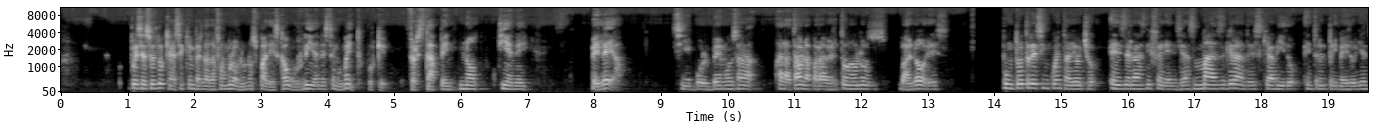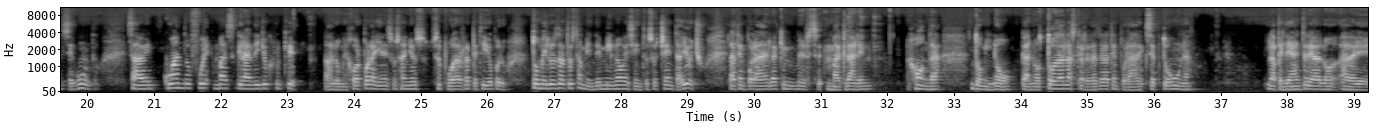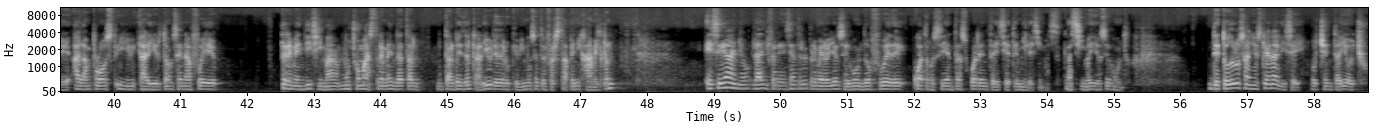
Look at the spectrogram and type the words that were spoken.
pues eso es lo que hace que en verdad la Fórmula 1 nos parezca aburrida en este momento, porque Verstappen no tiene pelea si volvemos a, la tabla para ver todos los valores, punto 358 es de las diferencias más grandes que ha habido entre el primero y el segundo. ¿Saben cuándo fue más grande? Yo creo que a lo mejor por ahí en esos años se puede haber repetido, pero tomé los datos también de 1988, la temporada en la que McLaren Honda dominó, ganó todas las carreras de la temporada excepto una, la pelea entre eh, Alan Prost y Ayrton Senna fue tremendísima, mucho más tremenda, tal, tal vez del calibre de lo que vimos entre Verstappen y Hamilton. Ese año la diferencia entre el primero y el segundo fue de 447 milésimas, casi medio segundo. De todos los años que analicé, 88,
